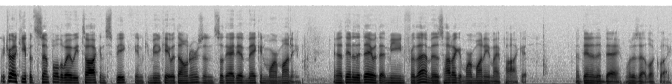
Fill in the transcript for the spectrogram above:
we try to keep it simple the way we talk and speak and communicate with owners. And so the idea of making more money. And at the end of the day, what that means for them is how do I get more money in my pocket? At the end of the day, what does that look like?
